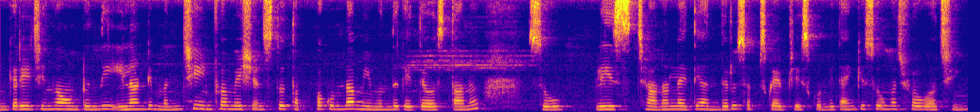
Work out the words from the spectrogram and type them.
ఎంకరేజింగ్గా ఉంటుంది. ఇలాంటి మంచి ఇన్ఫర్మేషన్స్తో తప్పకుండా మీ ముందుకైతే వస్తాను. సో ప్లీజ్ ఛానల్ అయితే అందరూ సబ్స్క్రైబ్ చేసుకోండి. Thank you so much for watching.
